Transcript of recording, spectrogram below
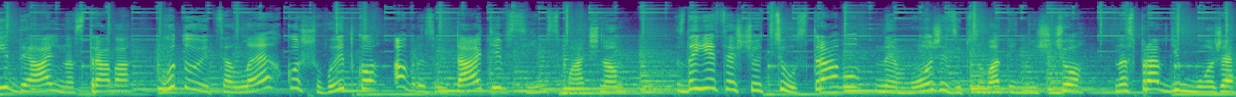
Ідеальна страва. Готується легко, швидко, а в результаті всім смачно. Здається, що цю страву не може зіпсувати ніщо. Насправді може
